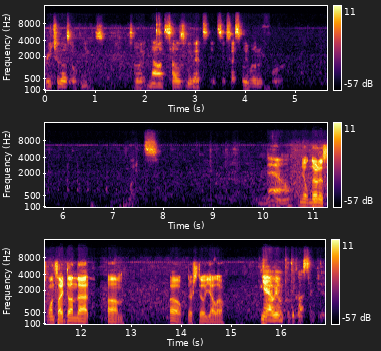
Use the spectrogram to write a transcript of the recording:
for each of those openings. So now it tells you that it's successfully loaded for lights. Now, You'll notice once I done that, um, oh, they're still yellow. yeah, we haven't put the glass type yet.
